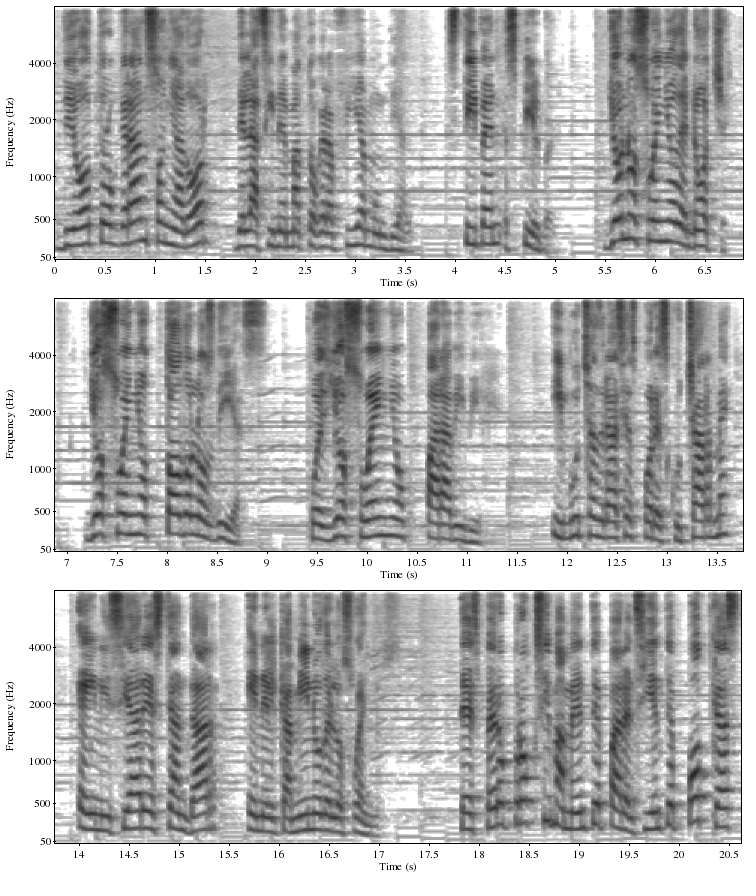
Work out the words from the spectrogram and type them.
de otro gran soñador de la cinematografía mundial, Steven Spielberg. Yo no sueño de noche, yo sueño todos los días, pues yo sueño para vivir. Y muchas gracias por escucharme e iniciar este andar en el camino de los sueños. Te espero próximamente para el siguiente podcast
